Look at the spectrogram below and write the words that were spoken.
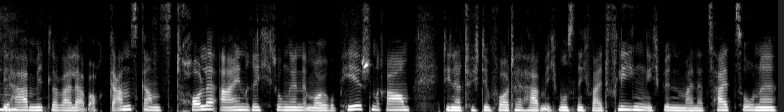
Wir haben mittlerweile aber auch ganz, ganz tolle Einrichtungen im europäischen Raum, die natürlich den Vorteil haben, ich muss nicht weit fliegen, ich bin in meiner Zeitzone,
